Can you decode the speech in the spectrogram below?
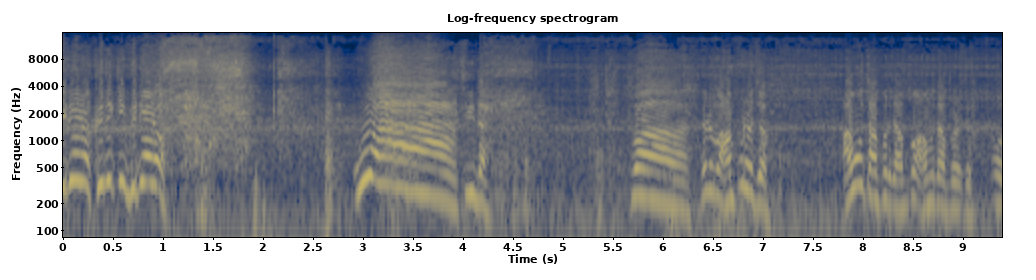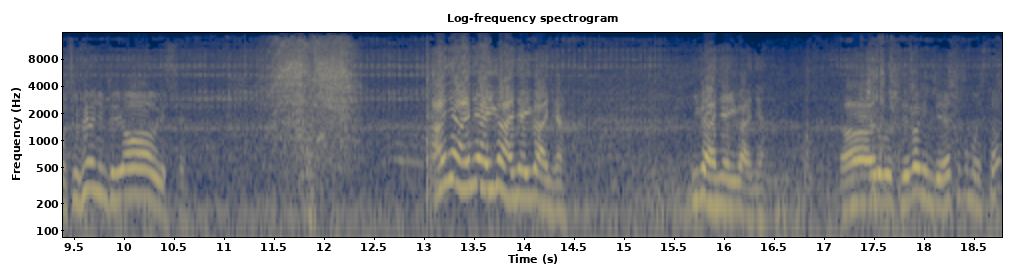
그대로, 그 느낌 그대로! 우와! 죽인다. 와, 여러분, 안 부러져. 아무것도 안 부러져, 안, 부- 아무것도 안 부러져. 어, 저 회원님들이, 어, yes. 아니야, 아니야, 이거 아니야, 이거 아니야. 이거 아니야, 이거 아니야. 아, 여러분, 대박인데요, 초코몬스터?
